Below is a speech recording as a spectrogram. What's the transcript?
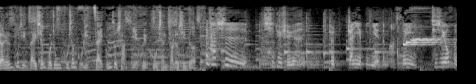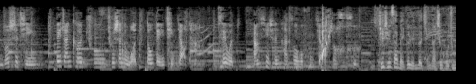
两人不仅在生活中互相鼓励，在工作上也会互相交流心得。因为他是戏剧学院就专业毕业的嘛，所以其实有很多事情非专科出出身的我都得请教他，所以我常戏称他做胡教授。其实，在每个人的情感生活中，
